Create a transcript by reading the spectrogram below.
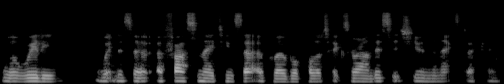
we'll really witness a, a fascinating set of global politics around this issue in the next decade.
